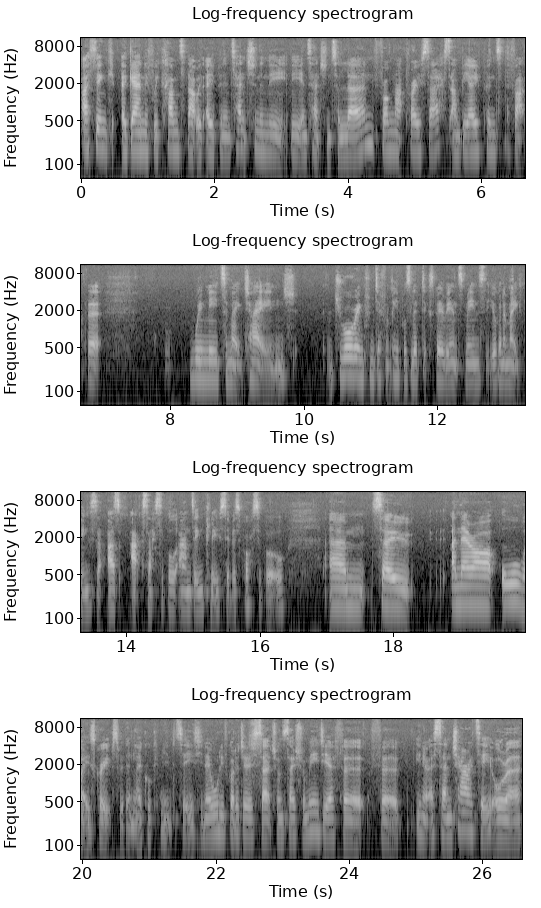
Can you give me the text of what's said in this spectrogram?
I think again, if we come to that with open intention and the the intention to learn from that process and be open to the fact that we need to make change, drawing from different people's lived experience means that you're going to make things as accessible and inclusive as possible. Um, so, and there are always groups within local communities. You know, all you've got to do is search on social media for for you know a Send charity or a,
